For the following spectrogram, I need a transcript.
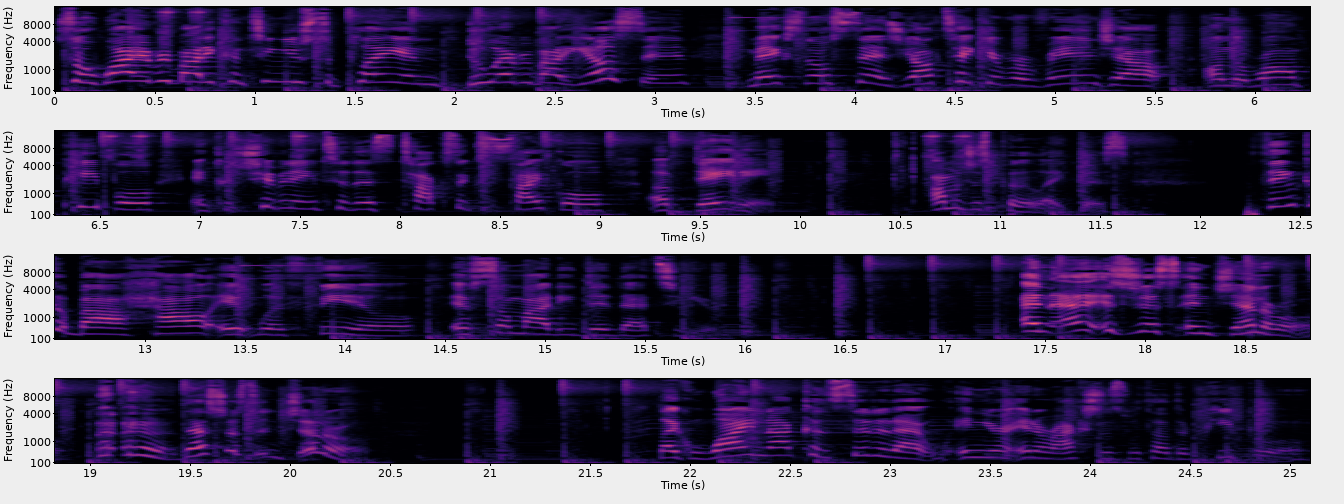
So why everybody continues to play and do everybody else in makes no sense. Y'all taking revenge out on the wrong people and contributing to this toxic cycle of dating. I'm gonna just put it like this. Think about how it would feel if somebody did that to you. And uh, it's just in general. That's just in general. Like, why not consider that in your interactions with other people?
